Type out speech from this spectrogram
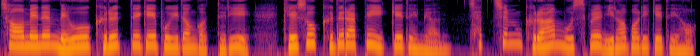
처음에는 매우 그릇되게 보이던 것들이 계속 그들 앞에 있게 되면 차츰 그러한 모습을 잃어버리게 되어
